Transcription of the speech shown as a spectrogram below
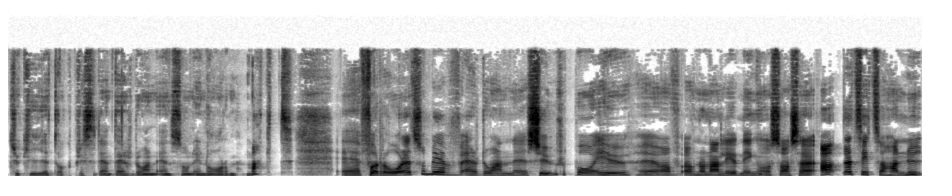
Turkiet och president Erdogan en sån enorm makt. Eh, förra året så blev Erdogan eh, sur på EU eh, av, av någon anledning och sa så här, ah, that's it, sa han, nu,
